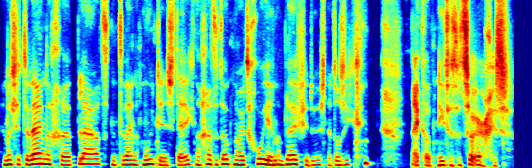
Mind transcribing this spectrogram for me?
En als je te weinig uh, plaatst en te weinig moeite insteekt, dan gaat het ook nooit groeien. En dan blijf je dus, net als ik. ik hoop niet dat het zo erg is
